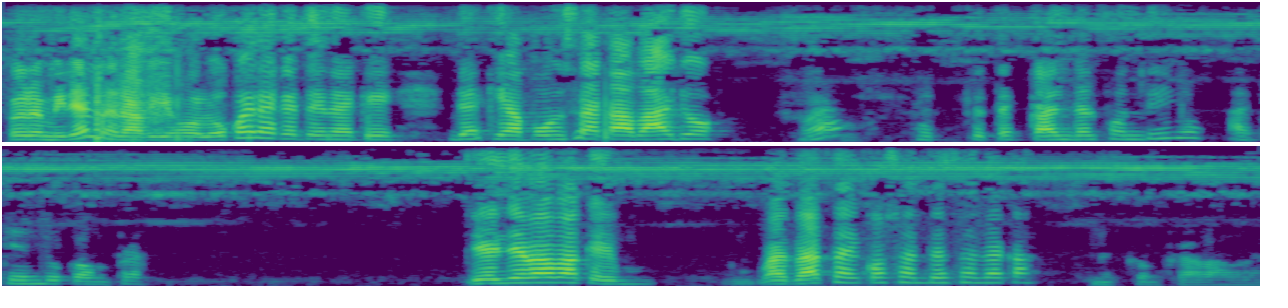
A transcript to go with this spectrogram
Pero mira, no era viejo loco, era que tenía que, de aquí a Ponce a caballo, Bueno, se- te escalda el fondillo. haciendo compras. Y él llevaba que batata y cosas de esas de acá. Me compraba ahora.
